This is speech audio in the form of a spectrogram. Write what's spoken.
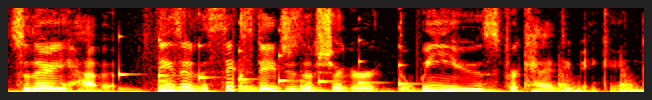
So there you have it. These are the six stages of sugar that we use for candy making.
